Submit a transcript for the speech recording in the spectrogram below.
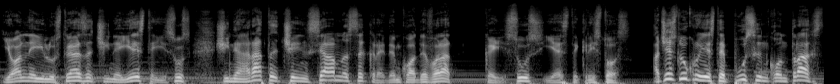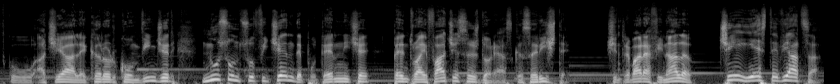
Ioan ne ilustrează cine este Isus și ne arată ce înseamnă să credem cu adevărat că Isus este Hristos. Acest lucru este pus în contrast cu aceia ale căror convingeri nu sunt suficient de puternice pentru a-i face să-și dorească să riște. Și întrebarea finală, ce este viața?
